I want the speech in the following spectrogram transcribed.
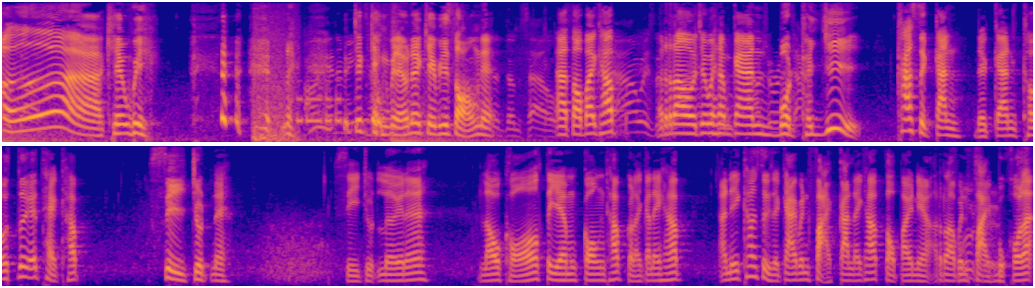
เออเควีจะเก่งไปแล้วเนี่ยเควีสองเนี่ยอะต่อไปครับ เราจะไปทำการบทขยี้ค่าศึกกันเดี๋ยวการ counter attack ครับ 4 จุดนะ4จุดเลยนะ เราขอเตรียมกองทัพก่อนเลยกันนะครับ อันนี้ข้าศึกจะกลายเป็นฝ่ายกันนะครับ ต่อไปเนี่ยเราเป็นฝ่ายบุกเขาละ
